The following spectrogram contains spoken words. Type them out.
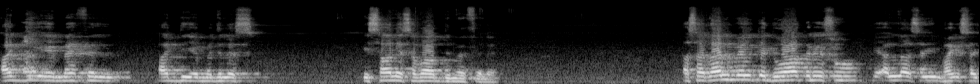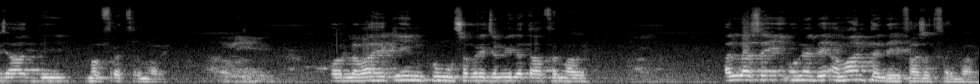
اج دی یہ محفل اج دی یہ مجلس اصال ثواب دی محفل ہے۔ اسا رل مل کے دعا کرے سوں کہ اللہ سائیں بھائی سجاد دی مغفرت فرماوے۔ اور لواحقین کو صبر جمیل عطا فرماوے۔ اللہ سائیں انہیں دے امانتیں دے حفاظت فرماوے۔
